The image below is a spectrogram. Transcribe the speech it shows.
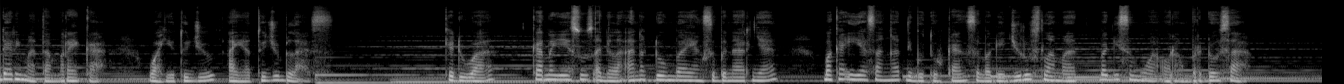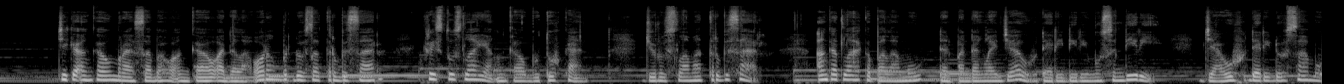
dari mata mereka. Wahyu 7 ayat 17. Kedua, karena Yesus adalah anak domba yang sebenarnya, maka ia sangat dibutuhkan sebagai juru selamat bagi semua orang berdosa. Jika engkau merasa bahwa engkau adalah orang berdosa terbesar, Kristuslah yang engkau butuhkan, juru selamat terbesar. Angkatlah kepalamu dan pandanglah jauh dari dirimu sendiri, jauh dari dosamu,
